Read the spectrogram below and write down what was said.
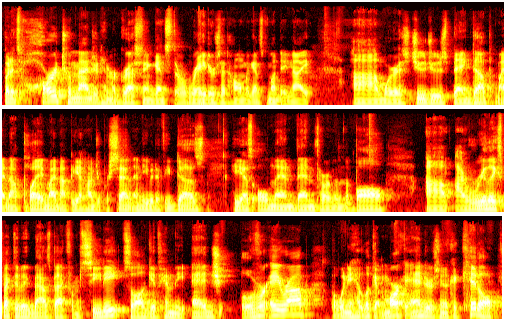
but it's hard to imagine him regressing against the Raiders at home against Monday night. Um, whereas Juju's banged up, might not play, might not be 100%. And even if he does, he has old man Ben throwing him the ball. Um, I really expect a big bounce back from CD, so I'll give him the edge over A Rob. But when you look at Mark Andrews, you look at Kittle,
